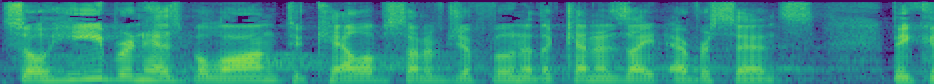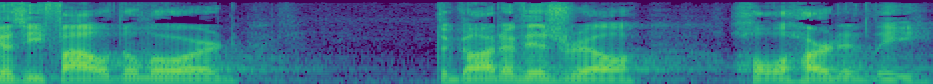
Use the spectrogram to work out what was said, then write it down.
So Hebron has belonged to Caleb, son of Jephunneh, the Kenizzite, ever since, because he followed the Lord, the God of Israel, wholeheartedly.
